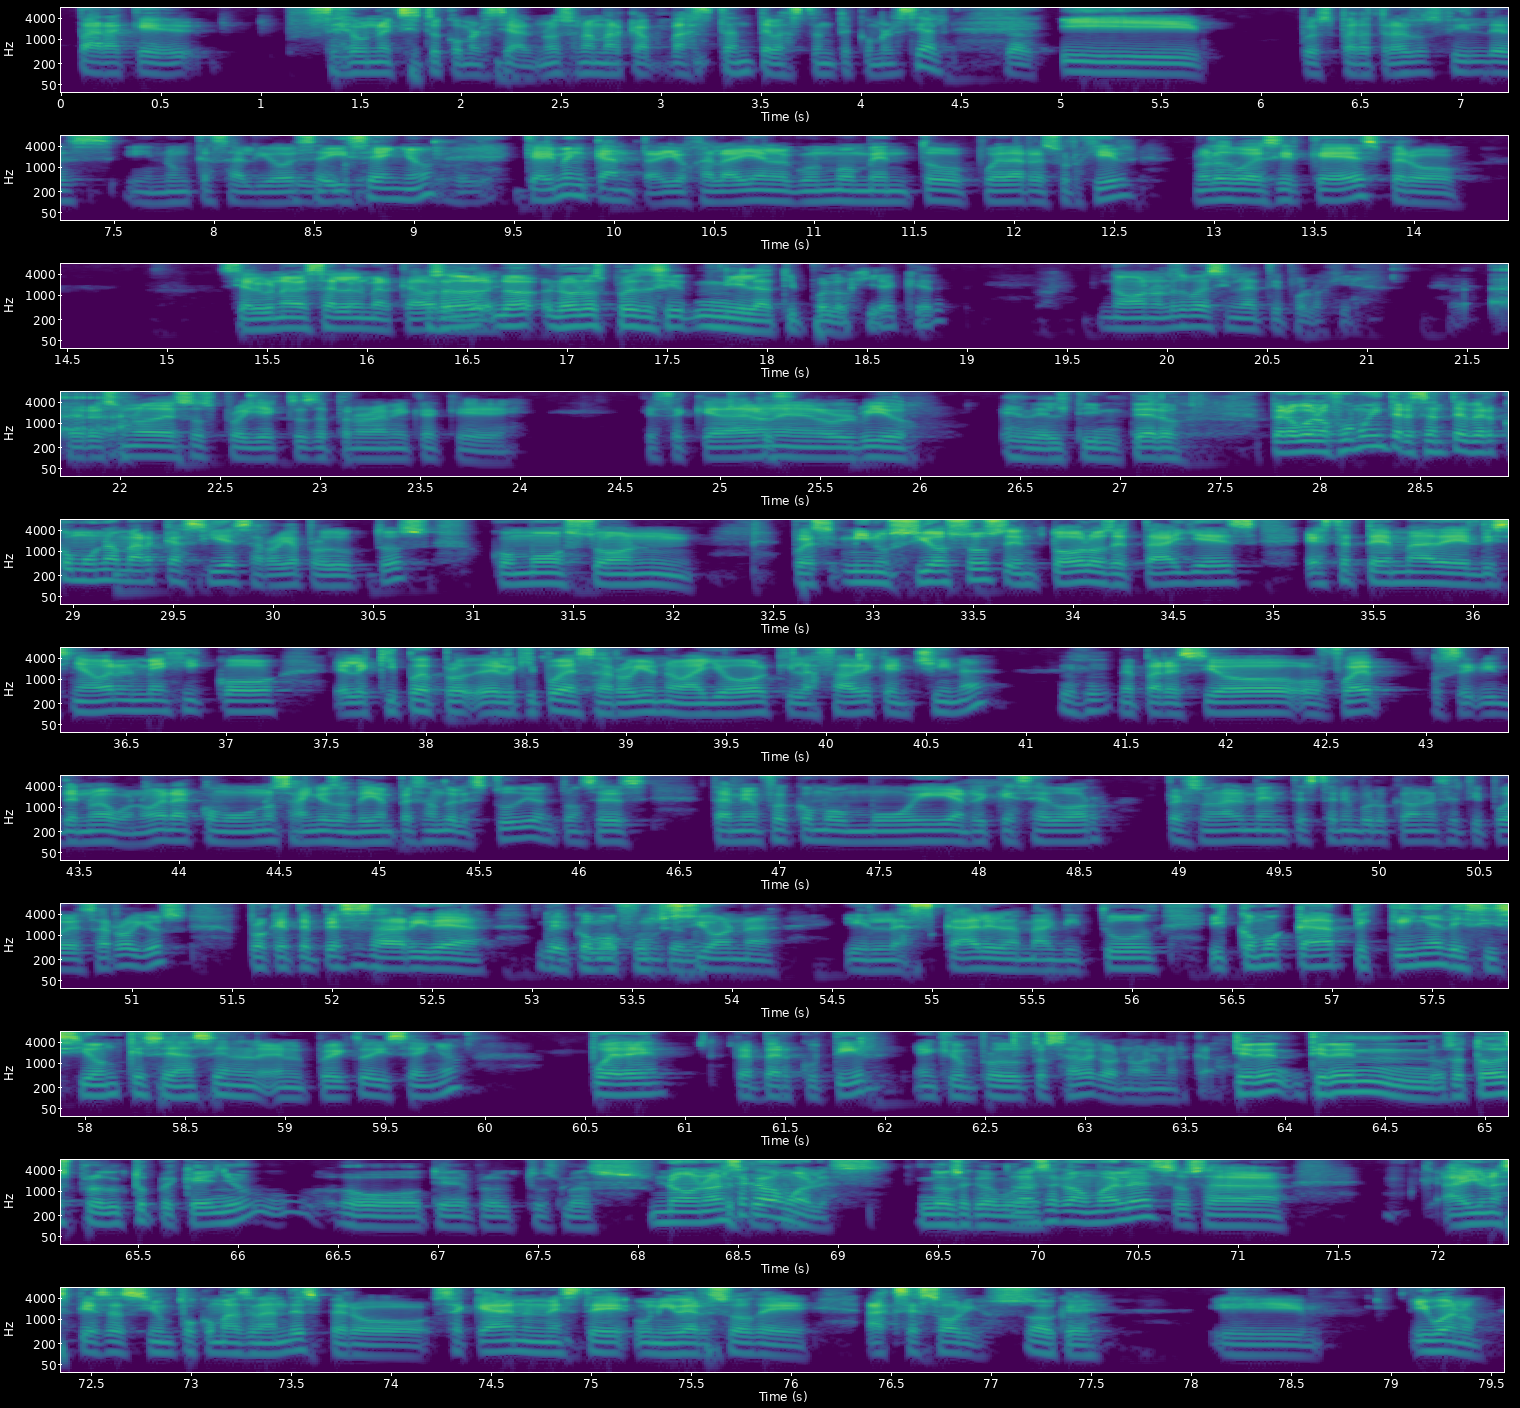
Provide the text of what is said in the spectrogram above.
para que sea un éxito comercial. No es una marca bastante, bastante comercial. Claro. Y pues para atrás los fielders y nunca salió ese diseño que a mí me encanta y ojalá y en algún momento pueda resurgir. No les voy a decir qué es, pero si alguna vez sale al mercado, O sea, les no, no, no nos puedes decir ni la tipología que era. no, no les voy a decir la tipología, pero es uno de esos proyectos de panorámica que, que se quedaron Que en el olvido. En el tintero. Pero bueno, fue muy interesante ver cómo una marca así desarrolla productos, cómo son pues minuciosos en todos los detalles. Este tema del diseñador en México, el equipo de, el equipo de desarrollo en Nueva York y la fábrica en China, me pareció, o fue, pues de nuevo, ¿no? Era como unos años donde iba empezando el estudio, entonces también fue como muy enriquecedor personalmente estar involucrado en ese tipo de desarrollos, porque te empiezas a dar idea de, De cómo, cómo funciona. funciona. Y en la escala y la magnitud y cómo cada pequeña decisión que se hace en el, en el proyecto de diseño puede repercutir en que un producto salga o no al mercado. ¿Tienen, tienen, o sea, todo es producto pequeño o tienen productos más? No, no han sacado muebles. No sé cómo. No han sacado muebles, o sea, hay unas piezas sí un poco más grandes, pero se quedan en este universo de accesorios. Ok. Y, y bueno,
